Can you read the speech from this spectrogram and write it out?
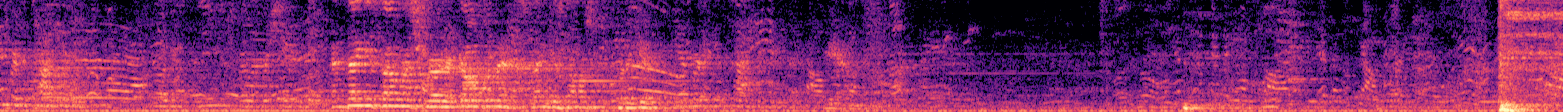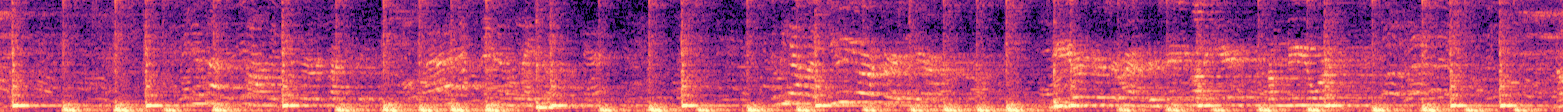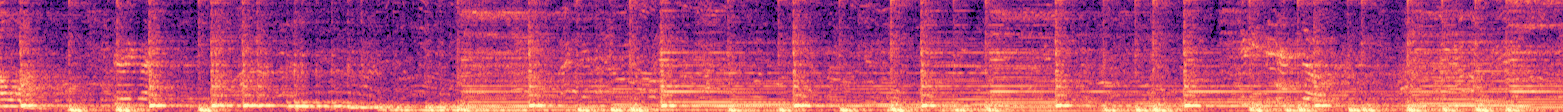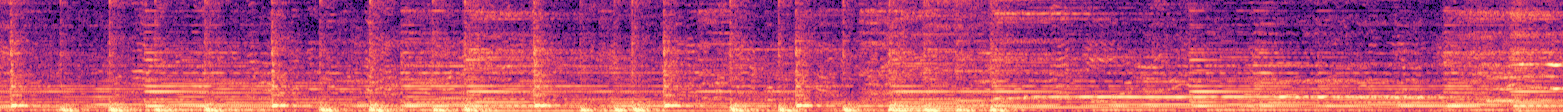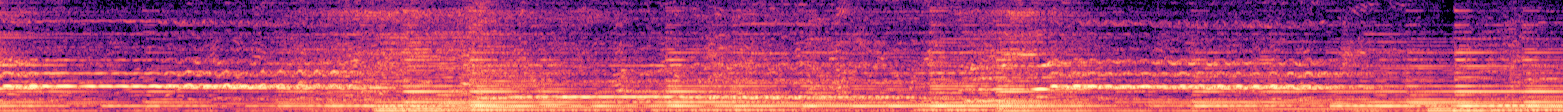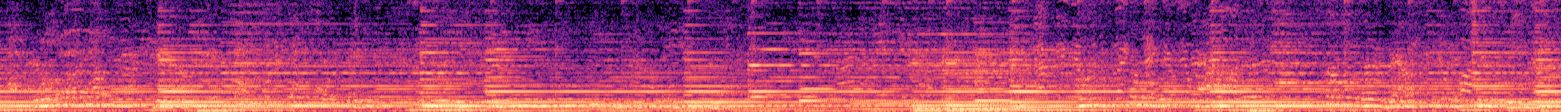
thanks for the taco. That was really appreciated. And thank you so much for the compliments. Thank you so much for the gift. Yeah, for the good. Yeah. You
